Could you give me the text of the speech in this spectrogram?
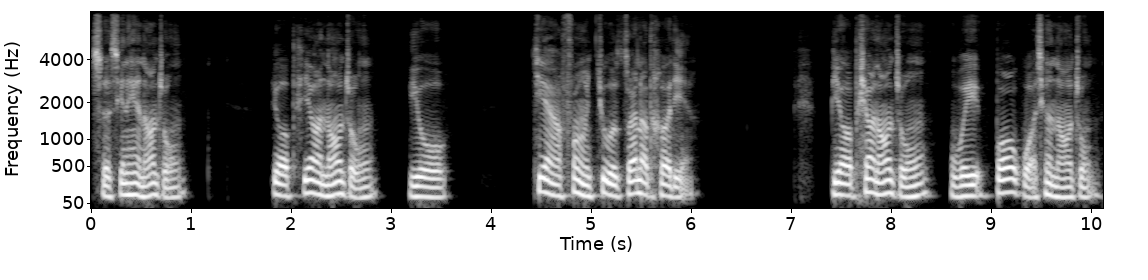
是先天性囊肿。表皮样囊肿有见缝就钻的特点。表皮囊肿为包裹性囊肿，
